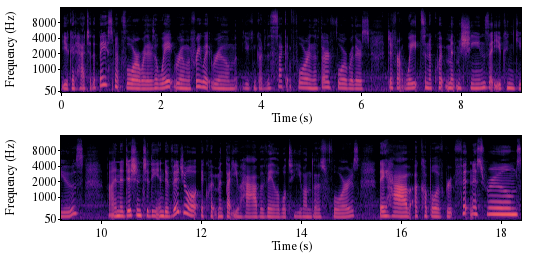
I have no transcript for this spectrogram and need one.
You could head to the basement floor where there's a weight room, a free weight room. You can go to the second floor and the third floor where there's different weights and equipment machines that you can use. Uh, in addition to the individual equipment that you have available to you on those floors, they have a couple of group fitness rooms.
